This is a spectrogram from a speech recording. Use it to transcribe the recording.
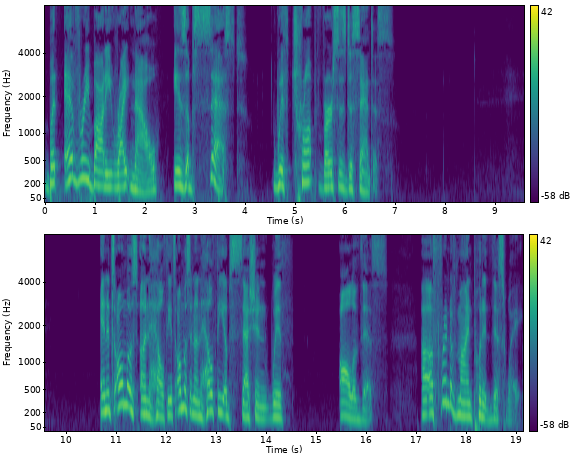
But everybody right now is obsessed with Trump versus DeSantis. And it's almost unhealthy. It's almost an unhealthy obsession with all of this. Uh, a friend of mine put it this way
